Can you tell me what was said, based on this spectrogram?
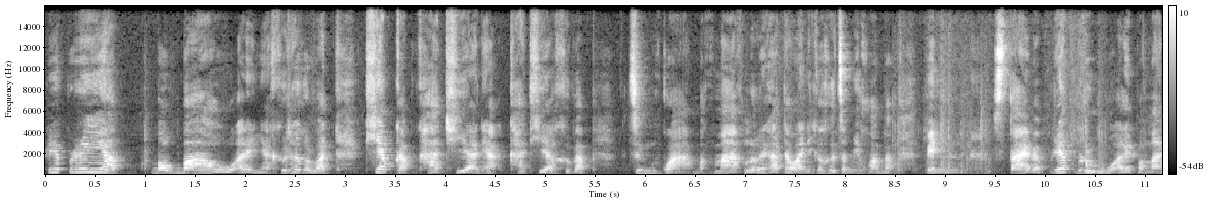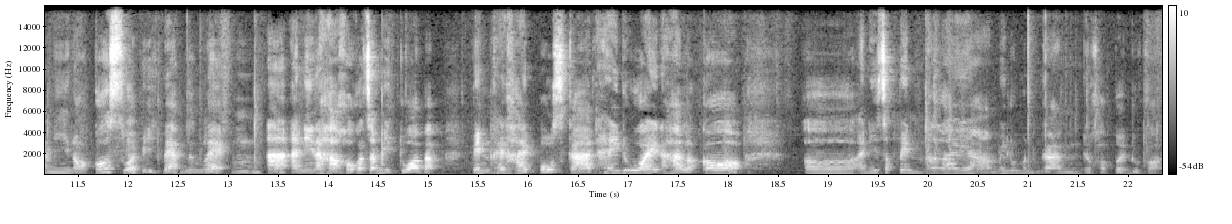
เรียบๆเบาๆอะไรเงี้ย คือถ้าเกิดว่าเทียบกับคาเทียเนี่ย คาเทียคือแบบ จึ้งกว่ามาก ๆเลยค่ะแต่ว่าอันนี้ก็คือจะมีความแบบเป็นสไตล์แบบเรียบหรูอะไรประมาณนี้เนาะก็สวยไปอีกแบบนึงแหละอืมอะอันนี้นะคะเขาก็จะมีตัวแบบเป็นคล้ายๆโปสการ์ดให้ด้วยนะคะ แล้วก็เอ่ออันนี้จะเป็นอะไรอะไม่รู้เหมือนกันเดี๋ยวขอเปิดดูก่อน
